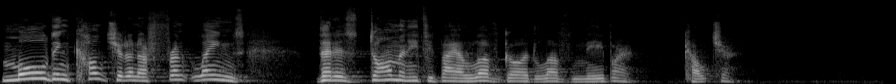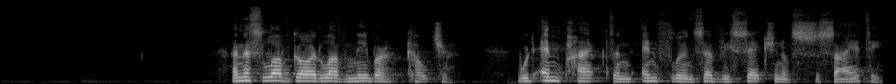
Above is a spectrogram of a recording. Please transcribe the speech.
Molding culture in our front lines that is dominated by a love God, love neighbor culture. And this love God, love neighbor culture would impact and influence every section of society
